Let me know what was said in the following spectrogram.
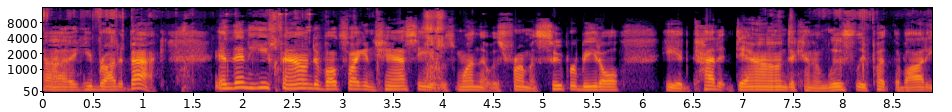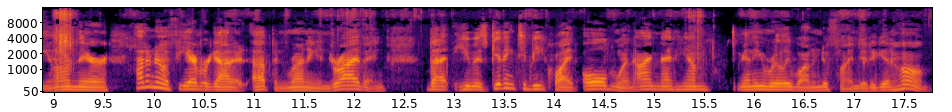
uh, he brought it back. And then he found a Volkswagen chassis. It was one that was from a Super Beetle. He had cut it down to kind of loosely put the body on there. I don't know if he ever got it up and running and driving, but he was getting to be quite old when I met him, and he really wanted to find it a good home.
